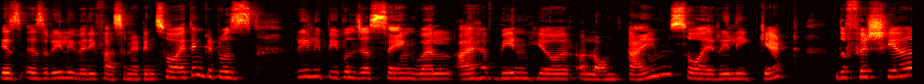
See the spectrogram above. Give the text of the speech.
is is really very fascinating. So I think it was really people just saying, "Well, I have been here a long time, so I really get." the fish here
